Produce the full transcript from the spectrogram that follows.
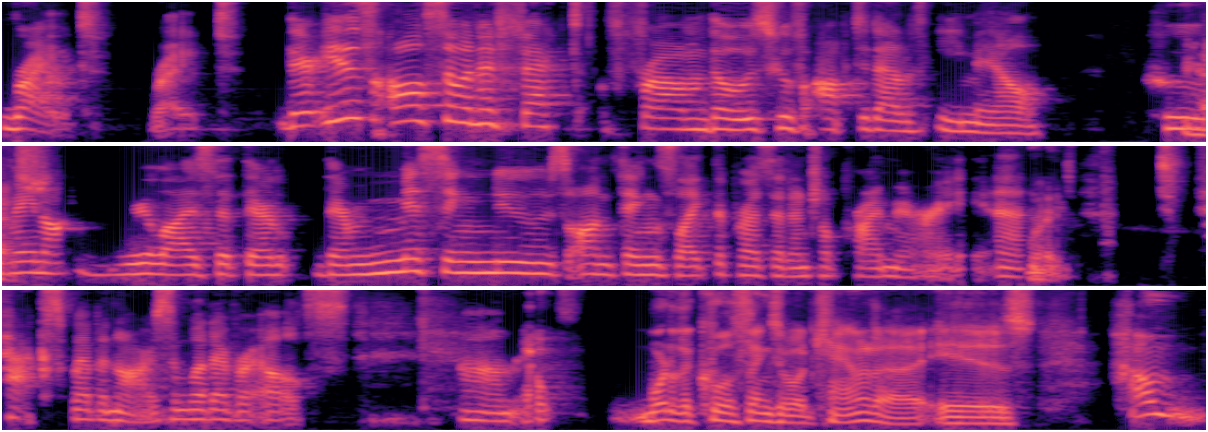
right right there is also an effect from those who've opted out of email who yes. may not realize that they're they're missing news on things like the presidential primary and right tax webinars and whatever else. Um, one of the cool things about Canada is how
